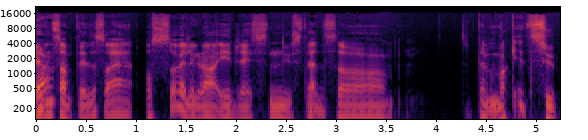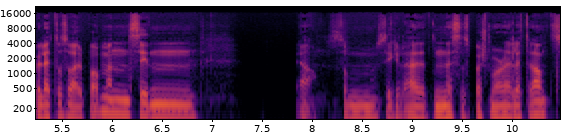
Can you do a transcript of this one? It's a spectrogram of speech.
Ja. Men samtidig så er jeg også veldig glad i Jason Newsted, så det var ikke superlett å svare på, men siden Ja, som sikkert er et neste spørsmål eller et eller annet,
